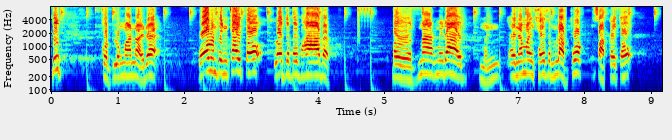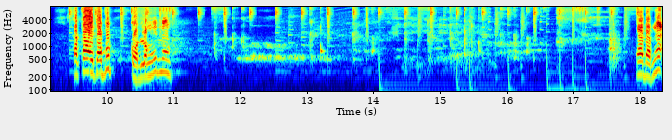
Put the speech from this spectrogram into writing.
ปึ๊บกดลงมาหน่อยได้เพราะมันเป็นใกล้โต๊ะ เราจะไปพาแบบ เปิดมากไม่ได้ เหมือนไอ้นั้นมันใช้สำหรับพวกสับใกล้โต๊ะ ถ้าใกล้โต๊ะปุ๊บกดลงนิดนึงแต่แบบเนี้ย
